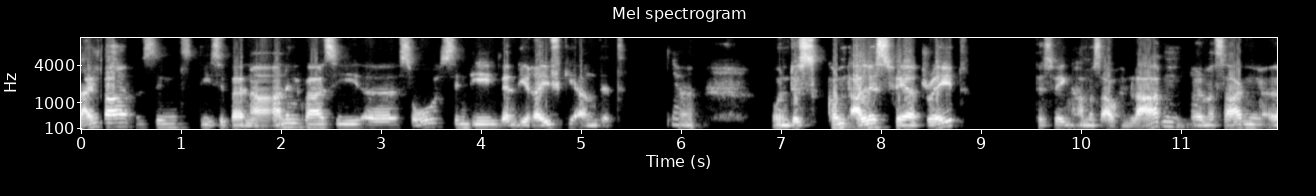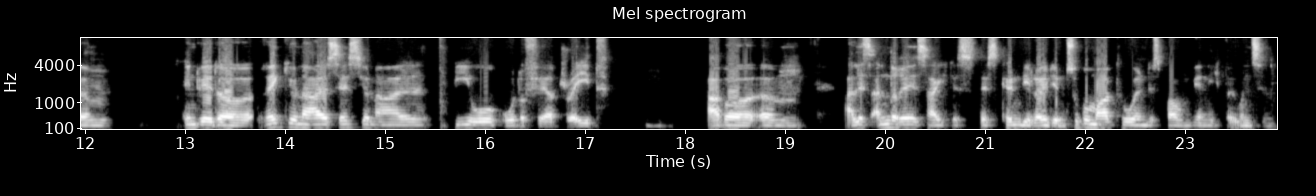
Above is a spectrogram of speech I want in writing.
scheinbar sind diese Bananen quasi äh, so, sind die, werden die reif geerntet. Ja. ja. Und das kommt alles Fair Trade. Deswegen haben wir es auch im Laden, weil wir sagen, ähm, entweder regional, sessional, bio oder Fair Trade. Mhm. Aber ähm, alles andere, sage ich, das, das können die Leute im Supermarkt holen, das brauchen wir nicht bei uns im,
